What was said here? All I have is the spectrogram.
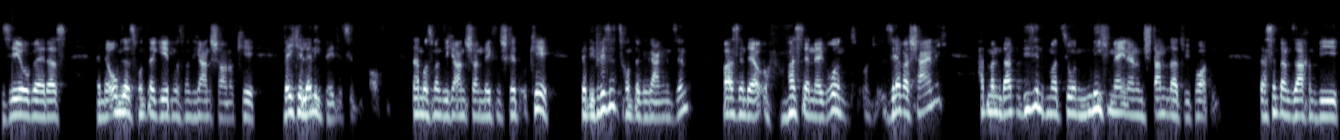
SEO wäre das, wenn der Umsatz runtergeht, muss man sich anschauen, okay, welche Landingpages sind drauf? Dann muss man sich anschauen, nächsten Schritt, okay, wenn die Visits runtergegangen sind, was ist denn der, was denn der Grund? Und sehr wahrscheinlich hat man dann diese Informationen nicht mehr in einem Standard-Reporting. Das sind dann Sachen wie,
